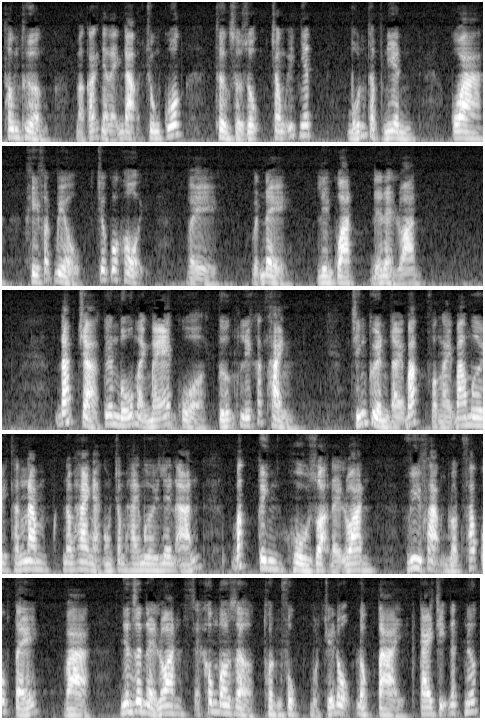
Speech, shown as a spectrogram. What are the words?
thông thường mà các nhà lãnh đạo Trung Quốc thường sử dụng trong ít nhất 4 thập niên qua khi phát biểu trước Quốc hội về vấn đề liên quan đến Đài Loan. Đáp trả tuyên bố mạnh mẽ của tướng Lý Khắc Thành, chính quyền Đài Bắc vào ngày 30 tháng 5 năm 2020 lên án Bắc Kinh hù dọa Đài Loan, vi phạm luật pháp quốc tế và nhân dân Đài Loan sẽ không bao giờ thuần phục một chế độ độc tài cai trị đất nước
